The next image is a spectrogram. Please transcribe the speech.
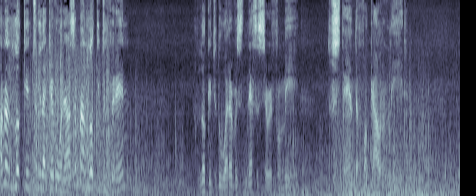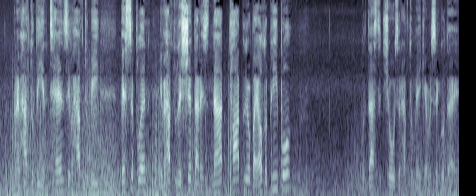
I'm not looking to be like everyone else. I'm not looking to fit in. I'm looking to do whatever's necessary for me to stand the fuck out and lead. And if I have to be intense, if I have to be disciplined, if I have to do shit that is not popular by other people, well, that's the choice that I have to make every single day.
